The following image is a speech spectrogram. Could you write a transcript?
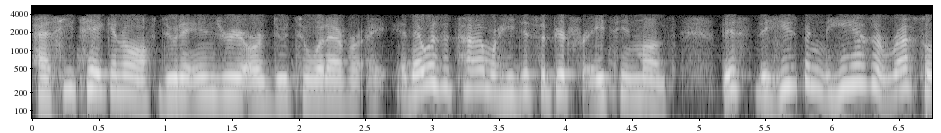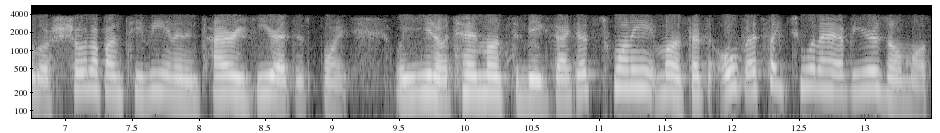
has he taken off due to injury or due to whatever? There was a time where he disappeared for 18 months. This he's been he hasn't wrestled or shown up on TV in an entire year at this point. Well, you know, 10 months to be exact. That's 28 months. That's over. That's like two and a half years almost.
